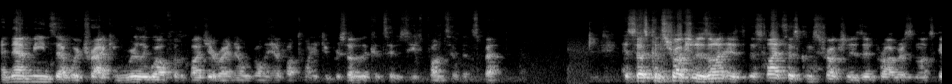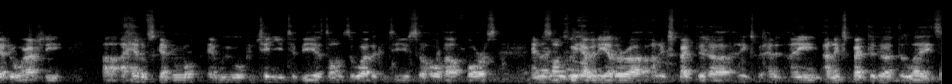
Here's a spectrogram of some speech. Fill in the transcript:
And that means that we're tracking really well for the budget. Right now, we've only had about twenty-two percent of the contingency funds have been spent. It says construction is on, it- the slide says construction is in progress and on schedule. We're actually uh, ahead of schedule, and we will continue to be as long as the weather continues to hold out for us, and as long as we have any other uh, unexpected, uh, any unexpected uh, delays.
